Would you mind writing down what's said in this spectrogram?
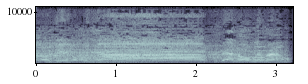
โอเคขอบคุณครับพี่แบร์โล่งเลยไหม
